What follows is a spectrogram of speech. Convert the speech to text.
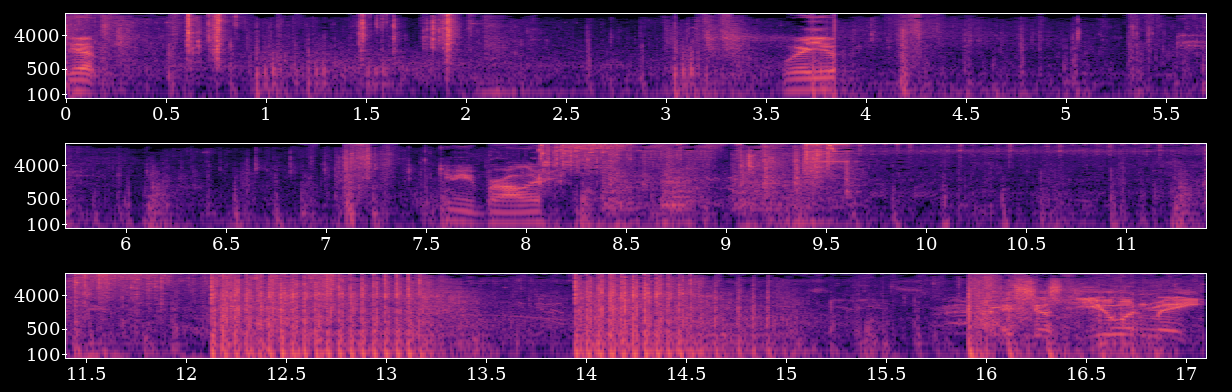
Yep. Where are you? Give me a brawler. It's just you and me.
